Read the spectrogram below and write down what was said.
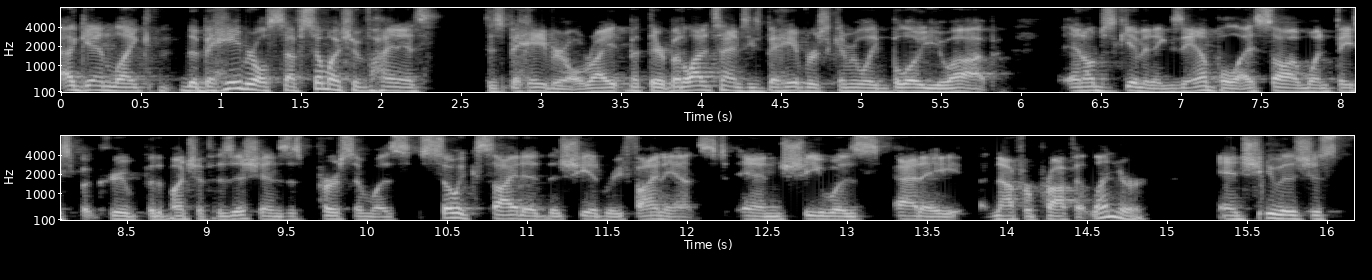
again, like the behavioral stuff, so much of finance is behavioral, right? But there, but a lot of times these behaviors can really blow you up. And I'll just give an example. I saw in one Facebook group with a bunch of physicians, this person was so excited that she had refinanced and she was at a not for profit lender. And she was just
